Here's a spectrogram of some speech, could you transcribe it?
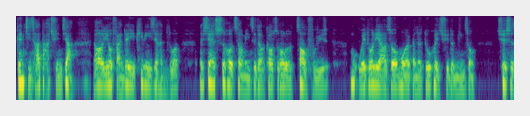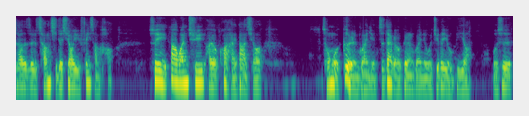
跟警察打群架。然后又反对，一批评意见很多。那现在事后证明，这条高速公路造福于维多利亚州墨尔本的都会区的民众，确实它的这个长期的效益非常好。所以大湾区还有跨海大桥，从我个人观点，只代表个人观点，我觉得有必要。我是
